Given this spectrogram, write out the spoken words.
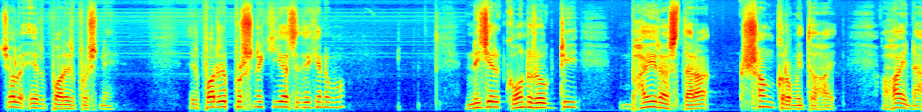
চলো এর পরের প্রশ্নে এর পরের প্রশ্নে কি আছে দেখে নেব। নিজের কোন রোগটি ভাইরাস দ্বারা সংক্রমিত হয়? হয় না।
